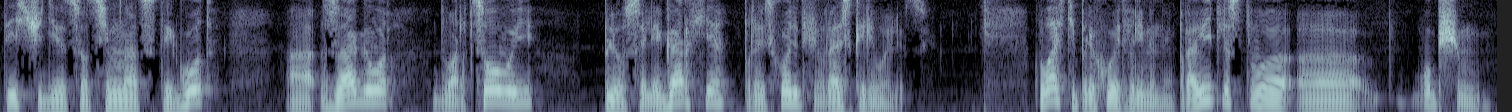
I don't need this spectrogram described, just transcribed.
1917 год, а, заговор, дворцовый, плюс олигархия, происходит февральская революция. К власти приходит временное правительство, э, в общем, а,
